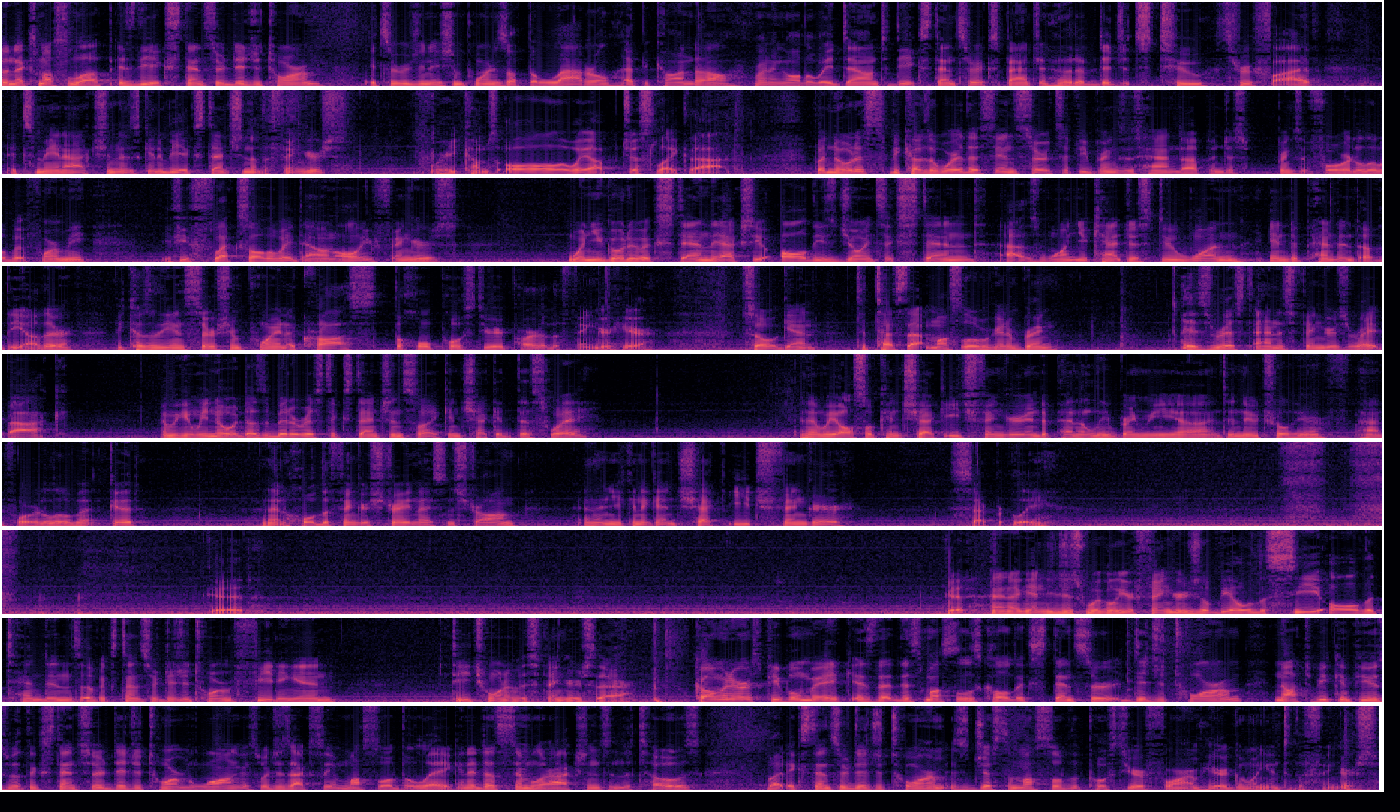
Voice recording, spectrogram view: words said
The next muscle up is the extensor digitorum. Its origination point is off the lateral epicondyle, running all the way down to the extensor expansion hood of digits 2 through 5. Its main action is going to be extension of the fingers, where he comes all the way up just like that. But notice, because of where this inserts, if he brings his hand up and just brings it forward a little bit for me, if you flex all the way down all your fingers, when you go to extend, they actually, all these joints extend as one. You can't just do one independent of the other because of the insertion point across the whole posterior part of the finger here. So again, to test that muscle, we're gonna bring his wrist and his fingers right back. And again, we know it does a bit of wrist extension, so I can check it this way. And then we also can check each finger independently. Bring me uh, into neutral here, hand forward a little bit, good. And then hold the finger straight, nice and strong. And then you can again check each finger separately. Good. Good. And again, you just wiggle your fingers, you'll be able to see all the tendons of extensor digitorum feeding in to each one of his fingers there. Common errors people make is that this muscle is called extensor digitorum, not to be confused with extensor digitorum longus, which is actually a muscle of the leg, and it does similar actions in the toes, but extensor digitorum is just the muscle of the posterior forearm here going into the fingers.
